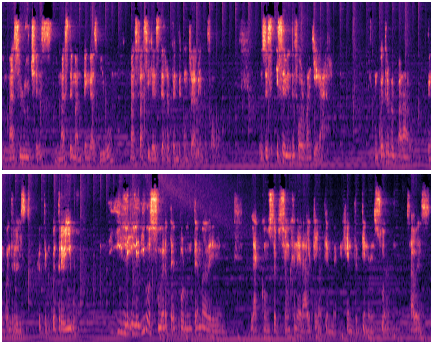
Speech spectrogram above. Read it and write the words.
y más luches, y más te mantengas vivo, más fácil es de repente encontrar el viento a favor. Entonces, ese viento a favor va a llegar, te encuentre preparado, te encuentre listo, que te encuentre vivo. Y le, digo suerte por un tema de la concepción general que la gente tiene de suerte, ¿sabes?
